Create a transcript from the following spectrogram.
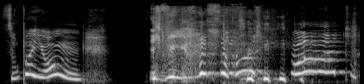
super jung. Ich bin gerade so. what?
